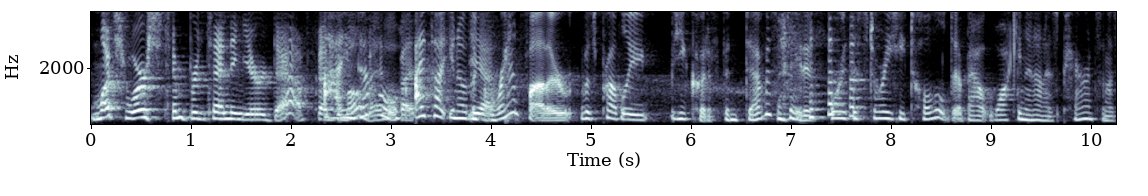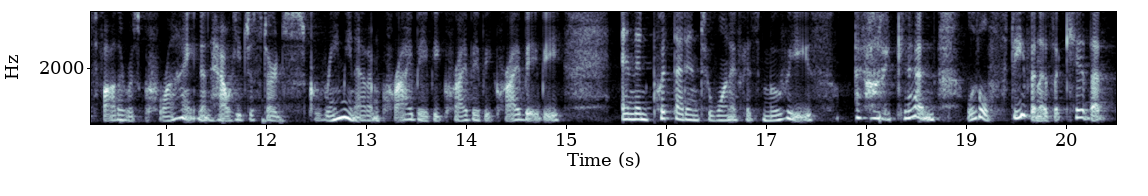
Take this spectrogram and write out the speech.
Much worse than pretending you're deaf at the I moment. Know. But I thought, you know, the yeah. grandfather was probably he could have been devastated. or the story he told about walking in on his parents and his father was crying and how he just started screaming at him, "Cry baby, cry baby, cry baby." And then put that into one of his movies. I thought again, little Steven as a kid, that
